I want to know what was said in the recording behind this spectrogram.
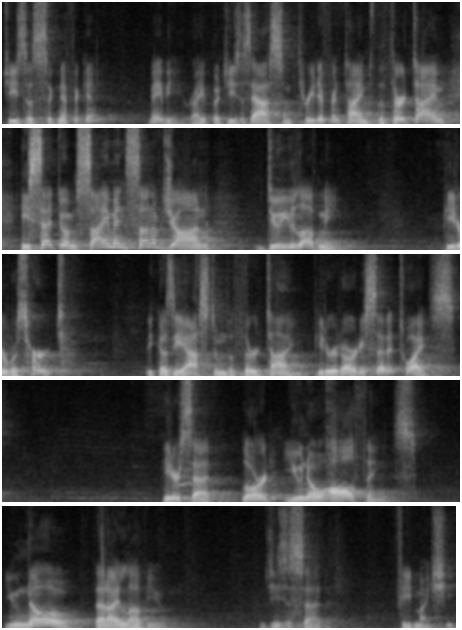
Jesus significant? Maybe, right? But Jesus asks him three different times. The third time, he said to him, Simon, son of John, do you love me? Peter was hurt because he asked him the third time. Peter had already said it twice. Peter said, Lord, you know all things. You know that I love you. And Jesus said, Feed my sheep.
